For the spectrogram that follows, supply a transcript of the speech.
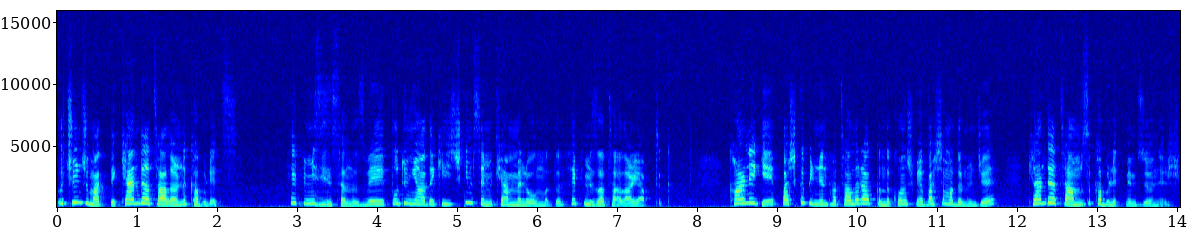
Üçüncü madde kendi hatalarını kabul et. Hepimiz insanız ve bu dünyadaki hiç kimse mükemmel olmadı. Hepimiz hatalar yaptık. Carnegie başka birinin hataları hakkında konuşmaya başlamadan önce kendi hatamızı kabul etmemizi önerir.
